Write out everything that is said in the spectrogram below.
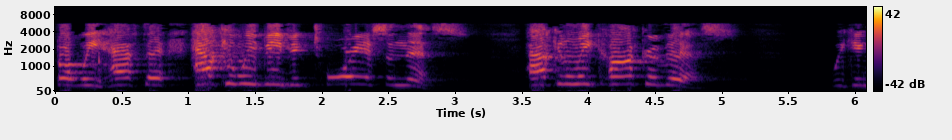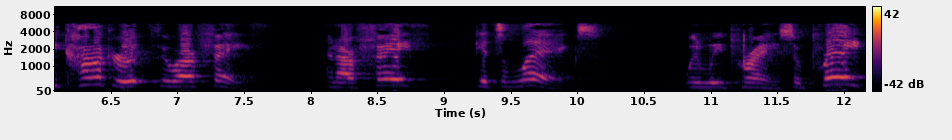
But we have to, how can we be victorious in this? How can we conquer this? We can conquer it through our faith. And our faith gets legs when we pray. So pray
